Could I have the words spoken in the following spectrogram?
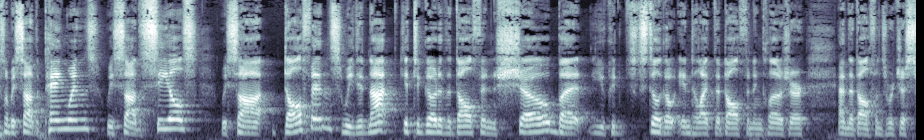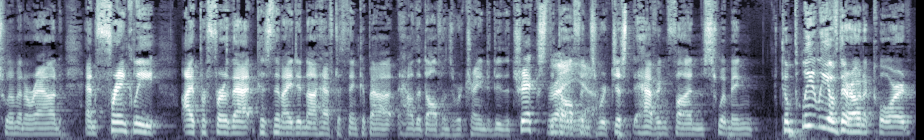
so we saw the penguins, we saw the seals, we saw dolphins. We did not get to go to the dolphin show, but you could still go into like the dolphin enclosure, and the dolphins were just swimming around. And frankly, I prefer that because then I did not have to think about how the dolphins were trained to do the tricks. The Right, dolphins yeah. were just having fun swimming completely of their own accord.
